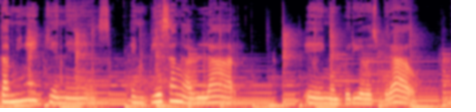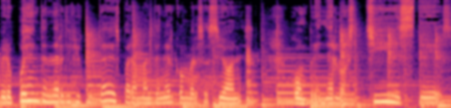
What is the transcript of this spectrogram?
También hay quienes empiezan a hablar en el periodo esperado, pero pueden tener dificultades para mantener conversaciones, comprender los chistes,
